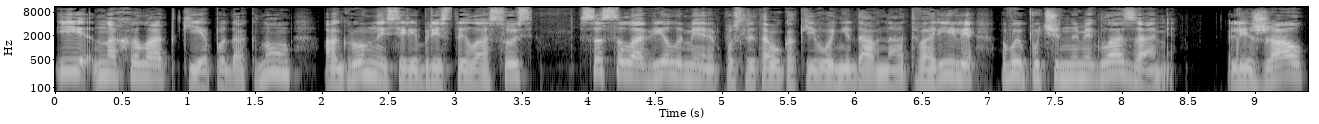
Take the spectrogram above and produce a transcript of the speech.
и на холодке под окном огромный серебристый лосось со соловелыми, после того, как его недавно отварили, выпученными глазами. Лежал,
